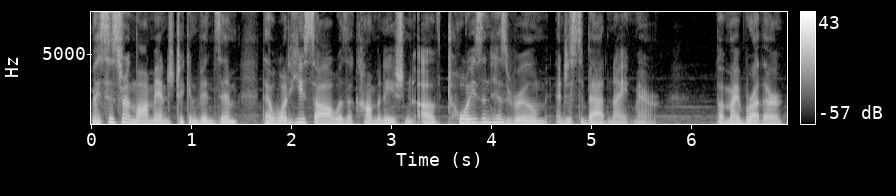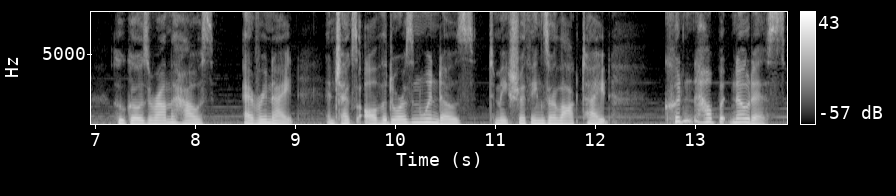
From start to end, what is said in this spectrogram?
My sister in law managed to convince him that what he saw was a combination of toys in his room and just a bad nightmare. But my brother, who goes around the house every night and checks all the doors and windows to make sure things are locked tight, couldn't help but notice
